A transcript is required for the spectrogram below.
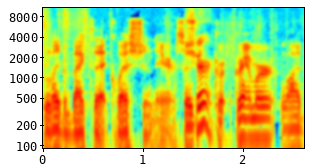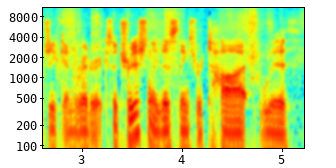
relate them back to that question there. So, Sure. gr- grammar, logic, and rhetoric. So, traditionally, those things were taught with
